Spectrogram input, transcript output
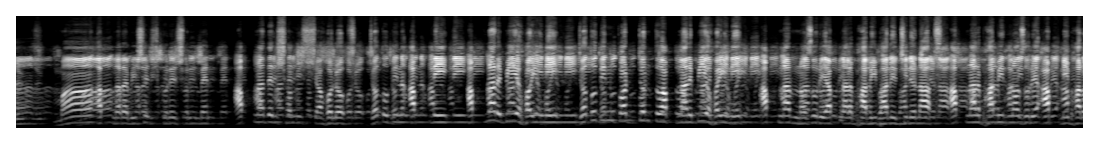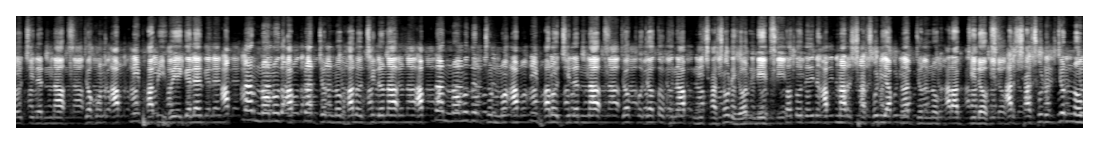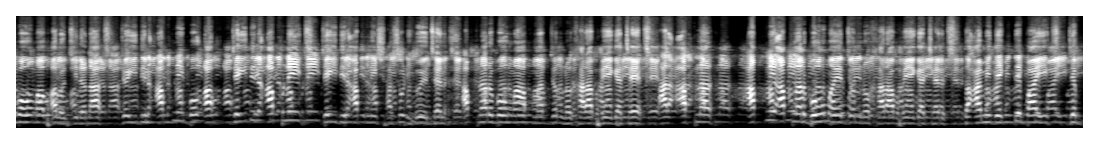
মা, আপনারা বিশেষ করে শুনবেন, আপনাদের সমস্যা হলো, যতদিন আপনি আপনার বিয়ে হয়নি, যতদিন পর্যন্ত আপনার বিয়ে হয়নি, আপনার নজরে আপনার ভাবি ভালো ছিল না, আপনার ভাবির নজরে আপনি ভালো ছিলেন না। যখন আপনি ভাবি হয়ে গেলেন, আপনার ননদ আপনার জন্য ভালো ছিল না, আপনার ননদের জন্য আপনি ভালো ছিলেন না। যখন যতক্ষণ আপনি শাশুড়ি হননি, ততদিন আপনার শাশুড়ি আপনার জন্য খারাপ ছিল, আর শাশুড়ির জন্য বৌমা ভালো ছিল না। যেই দিন আপনি যেই দিন আপনি, যেই দিন আপনি শাশুড়ি হয়েছেন, আপনার বৌমা আপনার জন্য খারাপ হয়ে গেছে, আর আপনার, আপনি আপনার বৌমায়ের জন্য খারাপ হয়ে গেছেন। তো আমি দেখতে পাই যে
